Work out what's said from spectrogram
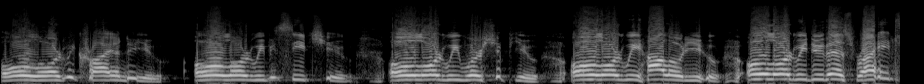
Oh Lord, we cry unto you. Oh Lord, we beseech you. Oh Lord, we worship you. Oh Lord, we hallowed you. Oh Lord, we do this, right?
